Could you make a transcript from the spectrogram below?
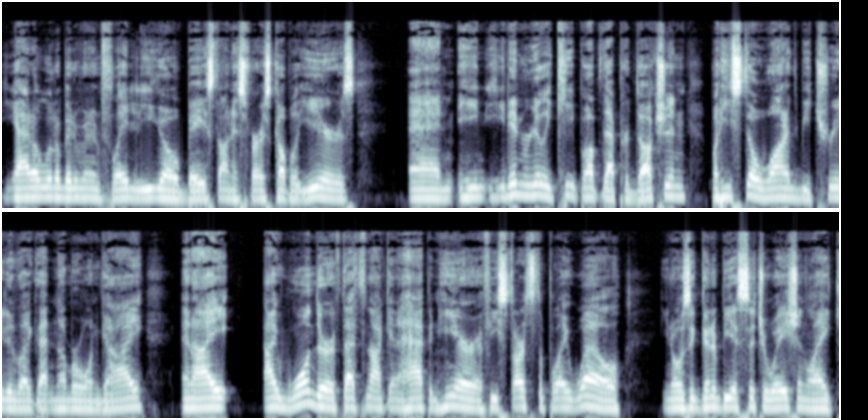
he had a little bit of an inflated ego based on his first couple of years. And he he didn't really keep up that production, but he still wanted to be treated like that number one guy. And I I wonder if that's not going to happen here. If he starts to play well, you know, is it going to be a situation like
